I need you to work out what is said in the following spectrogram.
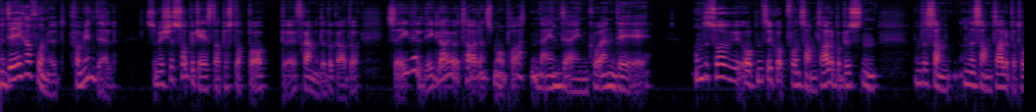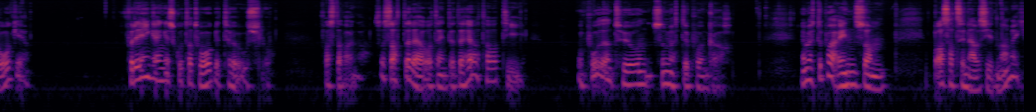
Men det jeg har funnet ut, for min del, som ikke er så begeistra på å stoppe opp eh, fremmede på gata, så er jeg veldig glad i å ta den småpraten én til én, hvor enn det er. Om det så åpner seg opp for en samtale på bussen, om det, sam om er samtale på toget. For det er en gang jeg skulle ta toget til Oslo fra Stavanger, så satt jeg der og tenkte at det her tar tid. Og på den turen så møtte jeg på en kar. Jeg møtte på en som bare satte seg ned ved siden av meg.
